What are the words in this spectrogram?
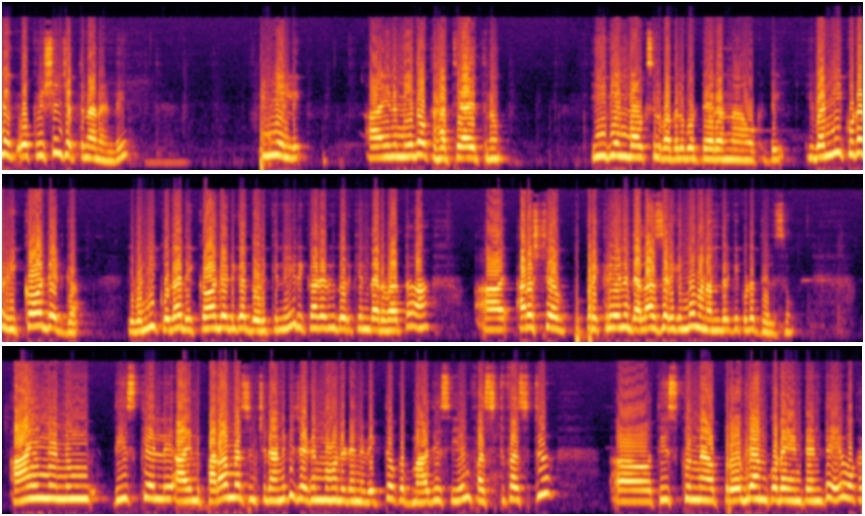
ఏమంటే ఒక విషయం చెప్తున్నానండి. పిన్నెల్లి ఆయన మీద ఒక హత్యాయత్నం ఈవీఎం బాక్సులు బదలగొట్టారన్న ఒకటి ఇవన్నీ కూడా రికార్డెడ్గా ఇవన్నీ కూడా రికార్డెడ్గా దొరికినాయి. రికార్డెడ్గా దొరికిన తర్వాత అరెస్ట్ ప్రక్రియ అనేది ఎలా జరిగిందో మనందరికీ కూడా తెలుసు. ఆయనని తీసుకెళ్ళి ఆయన పరామర్శించడానికి జగన్మోహన్ రెడ్డి అనే వ్యక్తి ఒక మాజీ సీఎం ఫస్ట్ ఫస్ట్ తీసుకున్న ప్రోగ్రామ్ కూడా ఏంటంటే ఒక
